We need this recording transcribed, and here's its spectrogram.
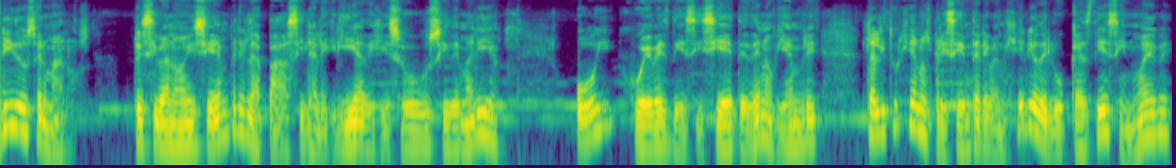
Queridos hermanos, reciban hoy siempre la paz y la alegría de Jesús y de María. Hoy, jueves 17 de noviembre, la liturgia nos presenta el Evangelio de Lucas 19,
